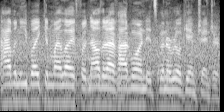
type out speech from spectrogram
have an e-bike in my life, but now that I've had one, it's been a real game changer.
